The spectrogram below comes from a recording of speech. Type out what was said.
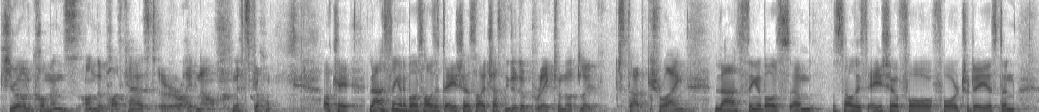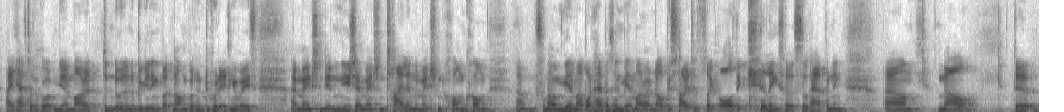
QAnon comments on the podcast right now. Let's go. Okay, last thing about Southeast Asia. So I just needed a break to not like start crying. Last thing about um, Southeast Asia for, for today is then I have to talk about Myanmar. I didn't do it in the beginning, but now I'm going to do it anyways. I mentioned Indonesia, I mentioned Thailand, I mentioned Hong Kong. Um, so now Myanmar. What happens in Myanmar right now, besides it's like all the killings that are still happening? Um, now, the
